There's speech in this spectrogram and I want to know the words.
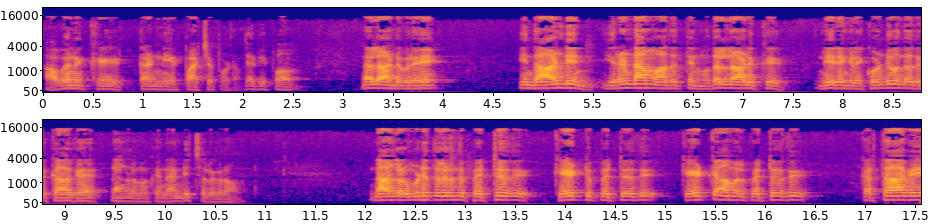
அவனுக்கு தண்ணீர் பாய்ச்சப்படும். ஜபிப்போம். நல்ல ஆண்டுவரே இந்த ஆண்டின் இரண்டாம் மாதத்தின் முதல் நாளுக்கு நீர் எங்களை கொண்டு வந்ததற்காக நாங்கள் உமக்கு நன்றி சொல்கிறோம். நாங்கள் உம்மிடத்திலிருந்து பெற்றது கேட்டு பெற்றது கேட்காமல் பெற்றது கர்த்தாவே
